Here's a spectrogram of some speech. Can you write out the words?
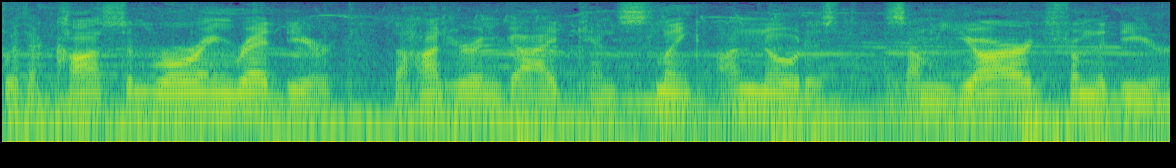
With a constant roaring red deer, the hunter and guide can slink unnoticed some yards from the deer.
